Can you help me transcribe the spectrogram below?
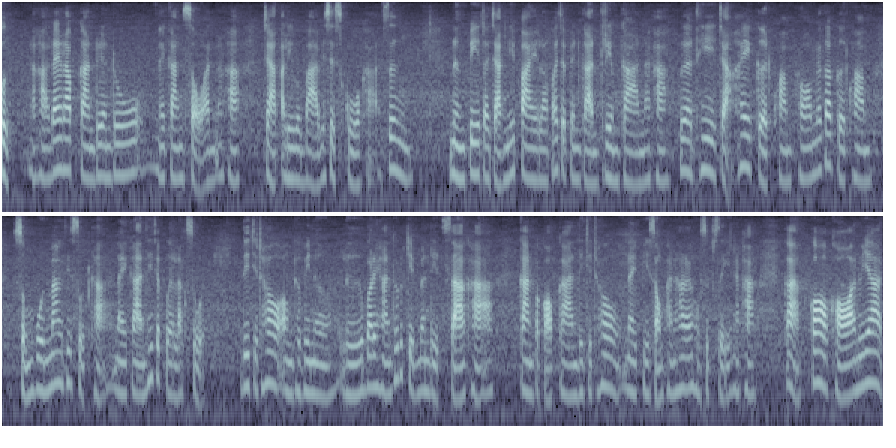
ฝึกนะคะได้รับการเรียนรู้ในการสอนนะคะจาก Alibaba Business School ค่ะ ซึ่ง 1 ปีต่อจากนี้ไปเราก็จะเป็นการเตรียมการนะคะ เพื่อที่จะให้เกิดความพร้อมและก็เกิดความสมบูรณ์มากที่สุดค่ะ ในการที่จะเปิดหลักสูตร ดิจิทัลองค์ r e ร n e u r หรือบริหารธุรกิจบัณฑิตสาขาการประกอบการดิจิทัลในปี 2564 นะคะกก็ขออนุญาต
